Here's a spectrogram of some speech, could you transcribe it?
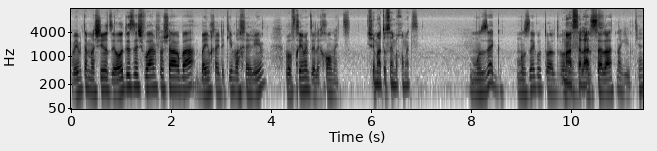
ואם אתה משאיר את זה עוד איזה שבועיים, שלושה, ארבעה, באים חיידקים אחרים, והופכים את זה לחומץ. שמה אתה עושה עם החומץ? מוזג, מוזג אותו על דברים. מה, סלט? על סלט נגיד, כן.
